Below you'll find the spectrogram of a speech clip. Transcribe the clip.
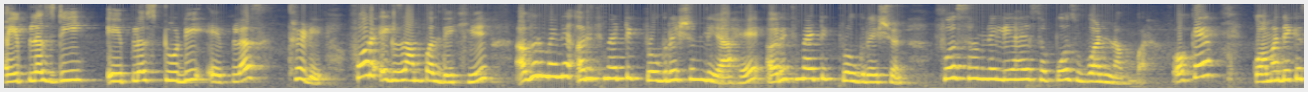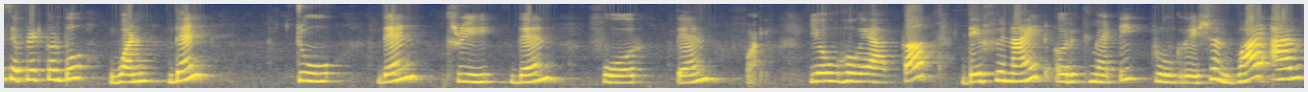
A plus D A plus two D A plus three D for example देखिए, अगर मैंने अरिथमेटिक प्रोग्रेशन लिया है अरिथमेटिक प्रोग्रेशन फ़र्स्ट हमने लिया है suppose one number okay comma देके सेपरेट कर दो one then two then three then four then five ये हो गया आपका definite arithmetic progression why I am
